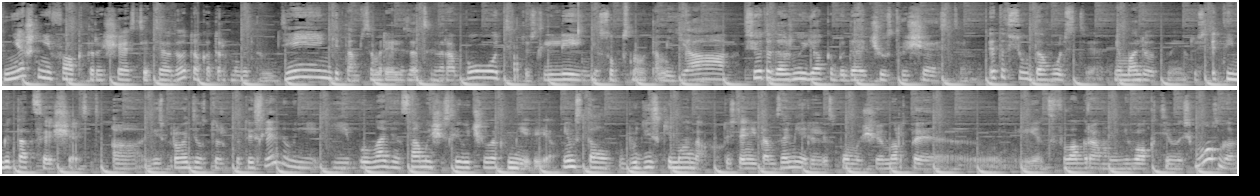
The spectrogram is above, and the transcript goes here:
внешние факторы счастья, те, да, о которых мы говорим, там, деньги, там, самореализация на работе, то есть лелеяние собственного там я, все это должно якобы дать чувство счастья. Это все удовольствие мимолетные, то есть это имитация счастья. А здесь проводилось тоже какое-то исследование, и был найден самый счастливый человек в мире. Им стал буддийский монах. То есть они там замерили с помощью МРТ э, и энцефалограммы у него активность мозга,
